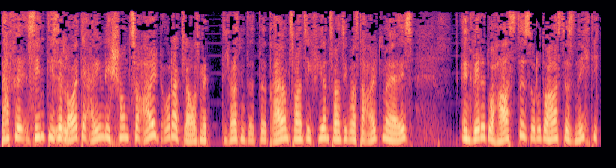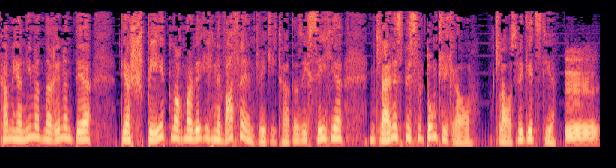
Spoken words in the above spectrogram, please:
dafür sind diese mhm. Leute eigentlich schon zu alt, oder Klaus? Mit, ich weiß nicht, 23, 24, was der Altmaier ist. Entweder du hast es oder du hast es nicht. Ich kann mich an niemanden erinnern, der, der spät nochmal wirklich eine Waffe entwickelt hat. Also ich sehe hier ein kleines bisschen dunkelgrau. Klaus, wie geht's dir? Mhm.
